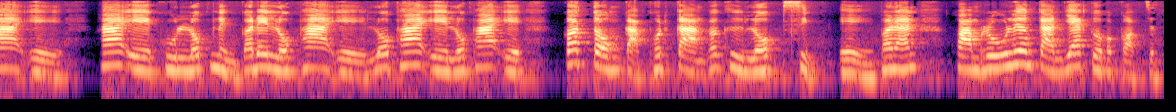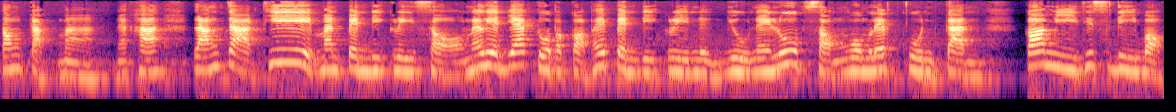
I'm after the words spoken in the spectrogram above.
5a 5a คูณลบ1ก็ได้ลบ 5a ลบ 5a ลบ 5a ก็ตรงกับพจน์กลางก็คือลบ 10a เพราะนั้นความรู้เรื่องการแยกตัวประกอบจะต้องกลับมานะคะ หลังจากที่มันเป็นดีกรี 2 นักเรียนแยกตัวประกอบให้เป็นดีกรี 1 อยู่ในรูป 2 วงเล็บคูณกัน ก็มีทฤษฎีบอก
